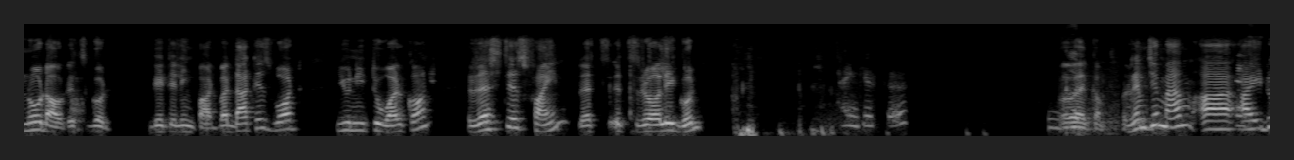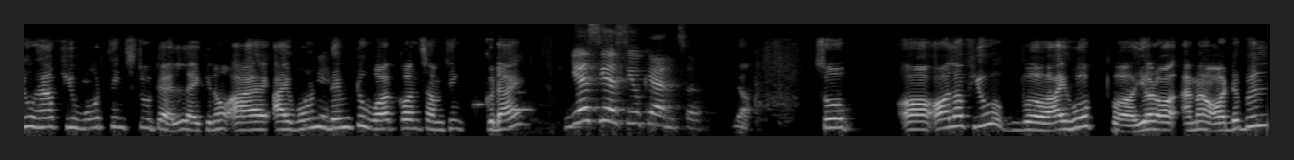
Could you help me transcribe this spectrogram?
no doubt it's good detailing part but that is what you need to work on. Rest is fine that's it's really good. Thank you, sir. Good. welcome. Rimji ma'am uh, i do have few more things to tell like you know i i want Okay. them to work on something. Could i? Yes yes you can sir So, uh, all of you, uh, I hope uh, you're. au- Am I audible?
